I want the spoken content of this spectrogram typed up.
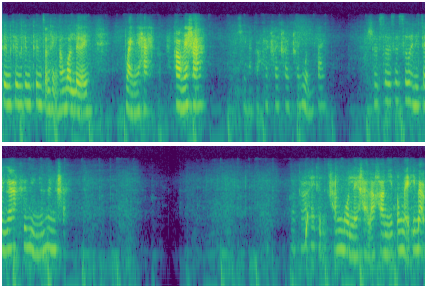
ขึ้นขึ้นขึ้นขึ้นจนถึงข้างบนเลย ไหวไหมคะพอไหมคะโอเค แล้วก็ค่อยค่อยค่อยหมุนไปสู้สู้สู้สู้อันนี้จะยากขึ้นอีกนิดนึงค่ะ แล้วก็ให้ถึงข้างบนเลยค่ะ แล้วคราวนี้ตรงไหนที่แบบ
